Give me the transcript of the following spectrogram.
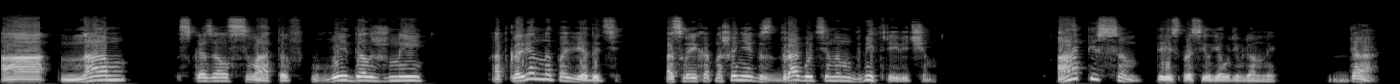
А нам, — сказал Сватов, — вы должны откровенно поведать о своих отношениях с Драгутиным Дмитриевичем. «Аписом?» — переспросил я удивленный. «Да.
